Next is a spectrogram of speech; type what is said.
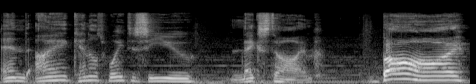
and I cannot wait to see you next time. Bye!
